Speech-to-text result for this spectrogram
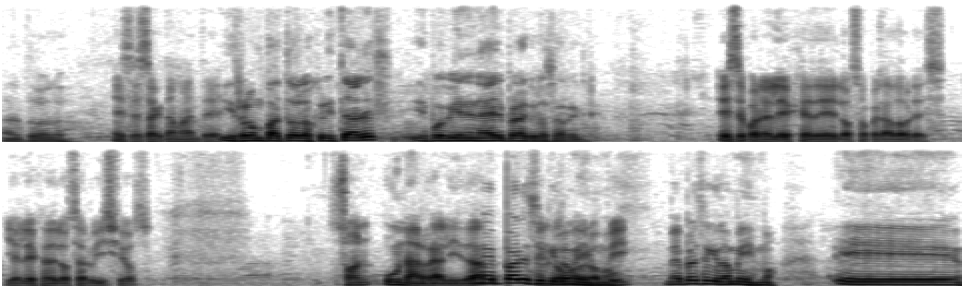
a todos Es exactamente. Y rompa todos los cristales y después vienen a él para que los arregle. Ese por el eje de los operadores y el eje de los servicios son una realidad. Me parece que es lo mismo. Me parece que es lo mismo. Eh,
